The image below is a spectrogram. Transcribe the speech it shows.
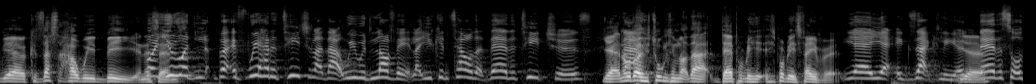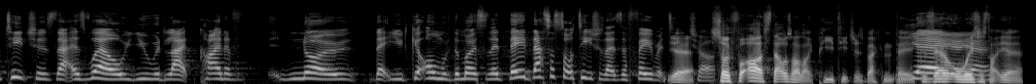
Yeah, because that's how we'd be in a but sense. you would but if we had a teacher like that we would love it like you can tell that they're the teachers yeah, and that- although he's talking to him like that, they're probably he's probably his favorite. Yeah, yeah, exactly. And Yeah. they're the sort of teachers that as well you would like kind of know that you'd get on with the most. So they, they that's the sort of teacher that is a favorite yeah. teacher. So for us, that was our like PE teachers back in the day because Yeah, they're yeah, always just like yeah.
